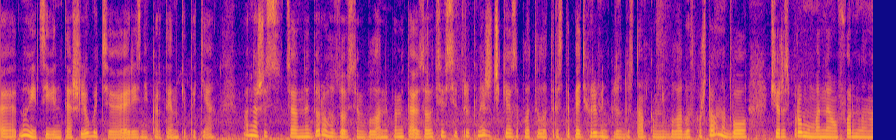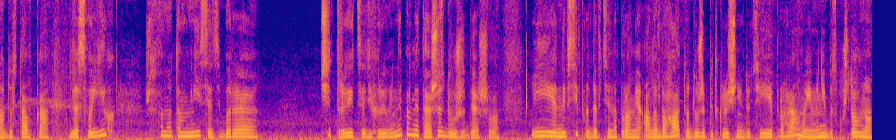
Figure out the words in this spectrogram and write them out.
Е, Ну і ці він теж любить е, різні картинки такі. Вона щось ця недорого зовсім була. Не пам'ятаю, за оці всі три книжечки я заплатила 305 гривень, плюс доставка мені була безкоштовна, бо через прому мене оформлена доставка для своїх. Щось воно там місяць бере чи 30 гривень, не пам'ятаю, щось дуже дешево. І не всі продавці на промі, але багато дуже підключені до цієї програми, і мені безкоштовно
